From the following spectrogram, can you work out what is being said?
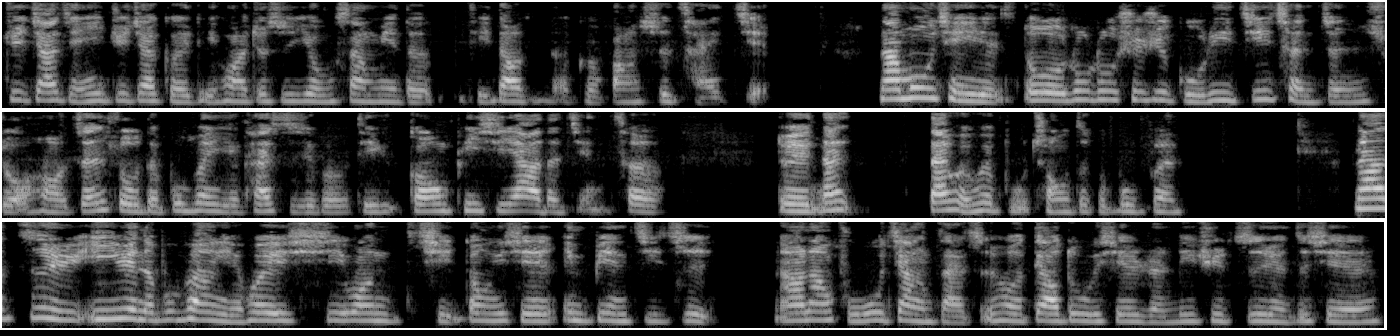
居家检疫、居家隔离的话，就是用上面的提到的那个方式裁剪。那目前也都陆陆续续鼓励基层诊所哈，诊所的部分也开始有提供 PCR 的检测。对，那待会会补充这个部分。那至于医院的部分，也会希望启动一些应变机制。然后让服务降载之后，调度一些人力去支援这些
